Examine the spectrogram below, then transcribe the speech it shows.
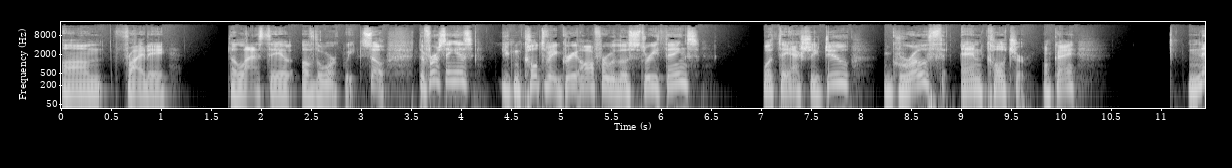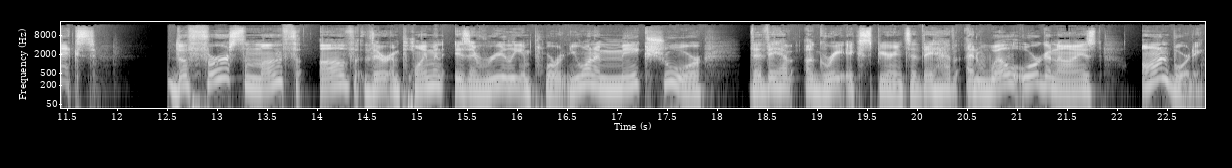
on Friday, the last day of the work week. So the first thing is you can cultivate great offer with those three things, what they actually do, growth and culture. Okay. Next, the first month of their employment is a really important. You want to make sure that they have a great experience, that they have a well organized onboarding.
